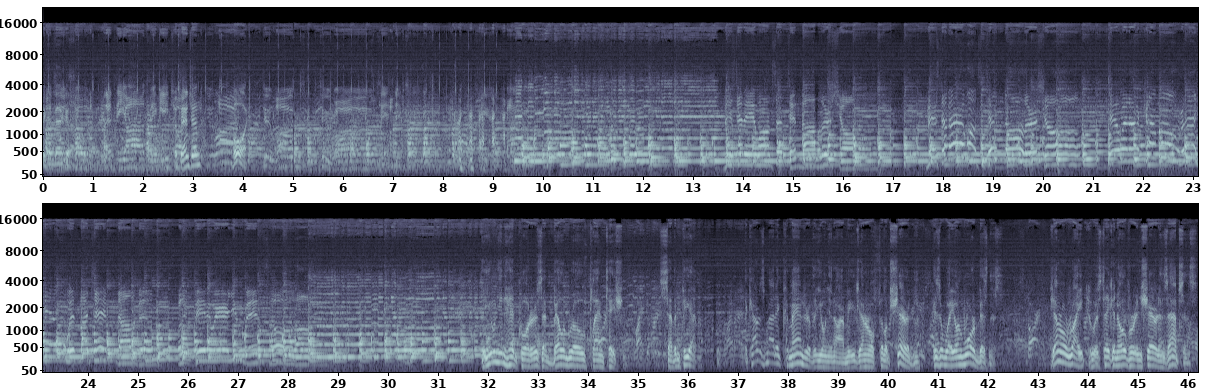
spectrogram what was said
Pick it back up. Let the odds make each Attention. Boy. Headquarters at Belle Grove Plantation, 7 p.m. The charismatic commander of the Union Army, General Philip Sheridan, is away on war business. General Wright, who has taken over in Sheridan's absence,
